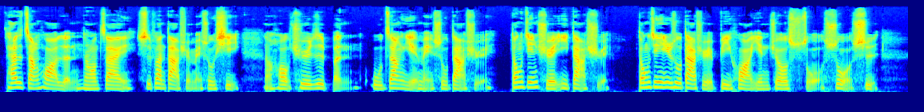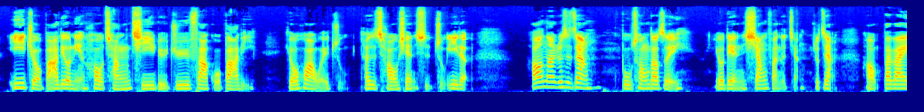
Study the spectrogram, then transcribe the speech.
他是彰化人，然后在师范大学美术系，然后去日本武藏野美术大学、东京学艺大学。东京艺术大学壁画研究所硕士，一九八六年后长期旅居法国巴黎，油画为主，他是超现实主义的。好，那就是这样补充到这里。有点相反的讲，就这样。好，拜拜，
